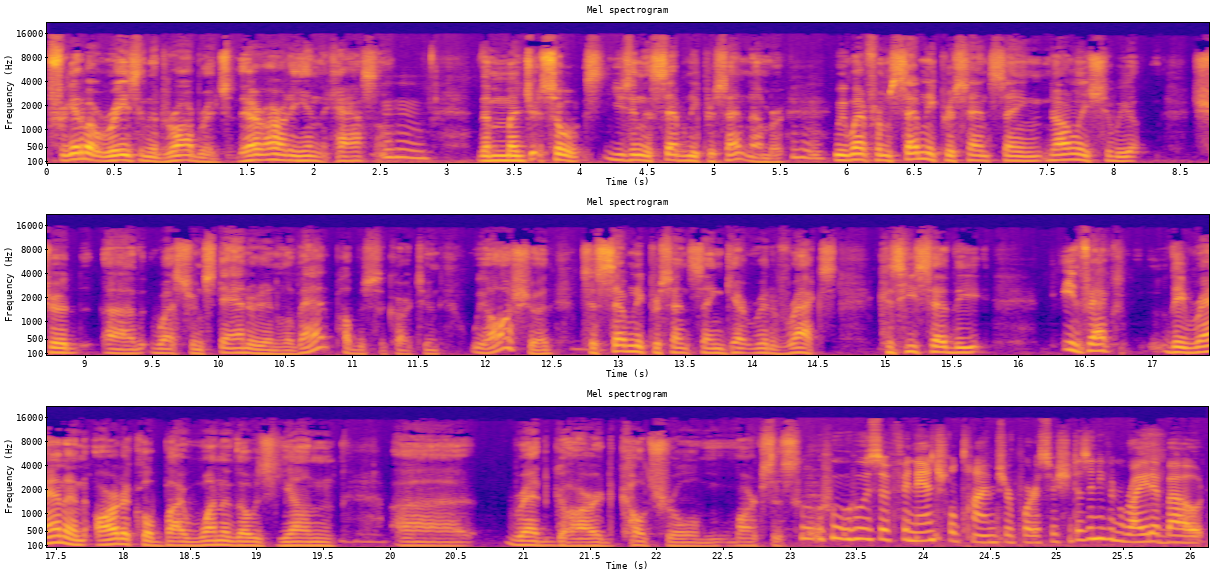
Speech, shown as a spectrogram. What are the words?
forget about raising the drawbridge. They're already in the castle. Mm-hmm. The major, so using the seventy percent number, mm-hmm. we went from seventy percent saying not only should we should uh, Western Standard and Levant publish the cartoon? We all should. To 70% saying get rid of Rex because he said the. In fact, they ran an article by one of those young. Uh, Red Guard cultural Marxists. Who, who, who's a Financial Times reporter, so she doesn't even write about,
